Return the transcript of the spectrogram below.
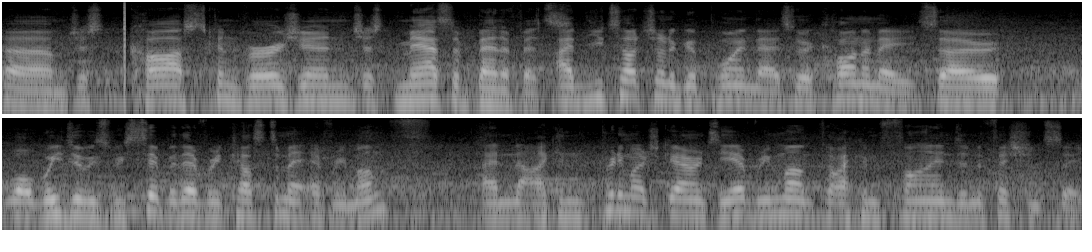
Um, just cost conversion, just massive benefits. And you touched on a good point there, so economy. So what we do is we sit with every customer every month, and I can pretty much guarantee every month I can find an efficiency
